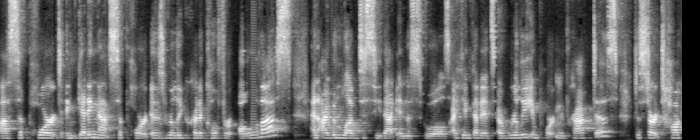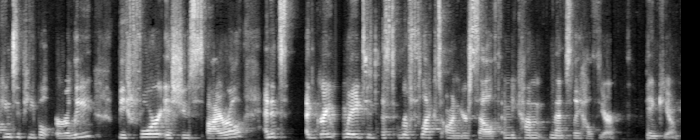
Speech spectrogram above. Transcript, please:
uh, support and getting that support is really critical for all of us. And I would love to see that in the schools. I think that it's a really important practice to start talking to people early before issues spiral, and it's a great way to just reflect on yourself and become mentally healthier. Thank you.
